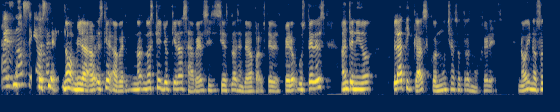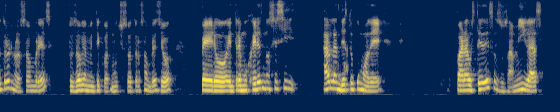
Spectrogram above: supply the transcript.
pues no sé, o sea, no, mira, es que, a ver, no, es que yo quiera saber si, si es placentera para ustedes, pero ustedes han tenido pláticas con muchas otras mujeres, ¿no? Y nosotros los hombres, pues obviamente con muchos otros hombres, yo, pero entre mujeres no sé si hablan de esto como de, para ustedes o sus amigas,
